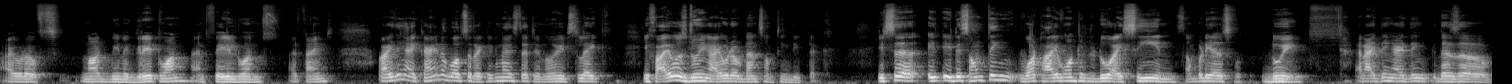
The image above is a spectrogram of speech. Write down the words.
I would have not been a great one and failed once at times. I think I kind of also recognize that, you know, it's like if I was doing, I would have done something deep tech. It's a, it, it is something what I wanted to do, I see in somebody else doing. And I think, I think there's a,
